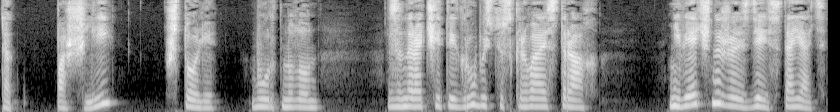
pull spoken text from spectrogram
«Так пошли, что ли?» — буркнул он, за нарочитой грубостью скрывая страх. «Не вечно же здесь стоять.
